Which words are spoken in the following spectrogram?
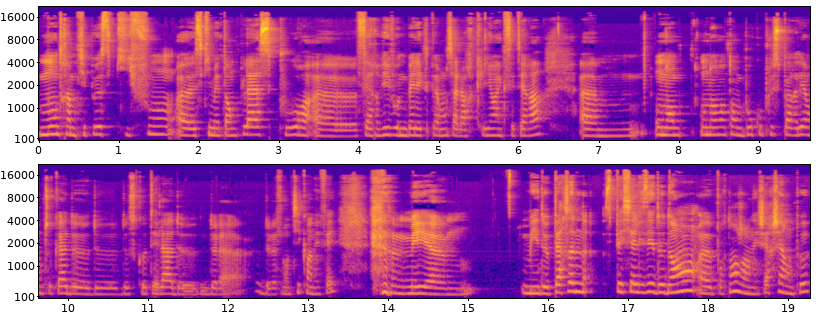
montrent un petit peu ce qu'ils font, euh, ce qu'ils mettent en place pour euh, faire vivre une belle expérience à leurs clients, etc. On, en, on en entend beaucoup plus parler, en tout cas, de, de, de ce côté-là de, de la de l'Atlantique, en effet. mais mais de personnes spécialisées dedans, pourtant j'en ai cherché un peu.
